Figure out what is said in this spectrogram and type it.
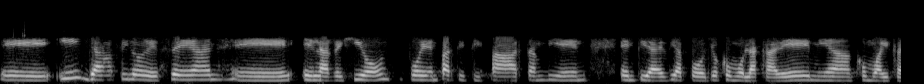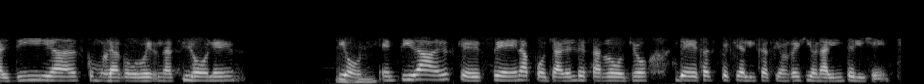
Eh, y ya si lo desean eh, en la región pueden participar también entidades de apoyo como la academia, como alcaldías, como las gobernaciones entidades que deseen apoyar el desarrollo de esa especialización regional inteligente.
